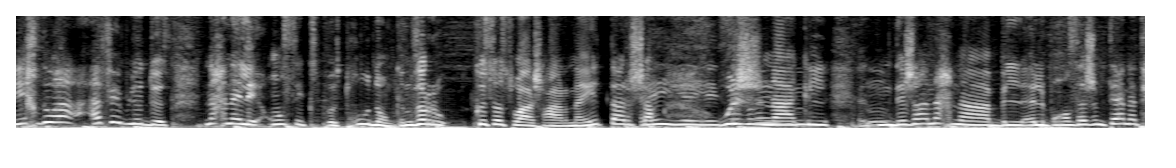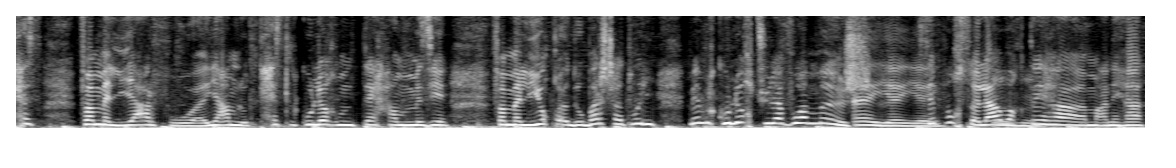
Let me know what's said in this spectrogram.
ناخذوها افيبل دوز نحن لي اون سيكسبوز ترو دونك نضروا كو سوا شعرنا يترشى وجهنا ديجا نحن بالبرونزاج نتاعنا تحس فما اللي يعرفوا يعملوا تحس الكولور نتاعهم مزيان فما اللي يقعدوا برشا تولي ميم الكولور تو لا فوا موش سي بور سولا وقتها معناها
